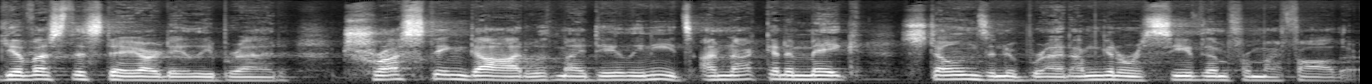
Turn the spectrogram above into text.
give us this day our daily bread, trusting God with my daily needs. I'm not going to make stones into bread, I'm going to receive them from my Father.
